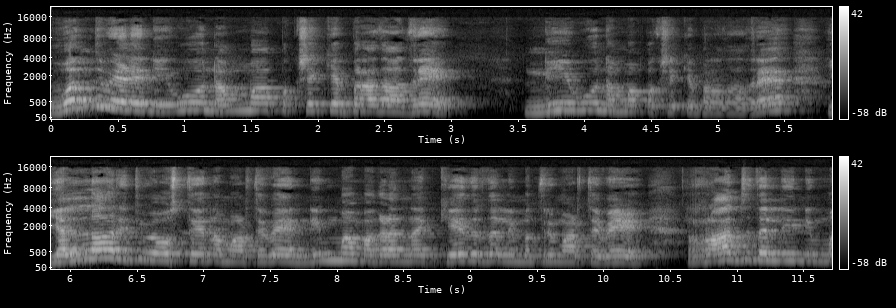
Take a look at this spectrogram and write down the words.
ಒಂದು ವೇಳೆ ನೀವು ನಮ್ಮ ಪಕ್ಷಕ್ಕೆ ಬರೋದಾದರೆ, ನೀವು ನಮ್ಮ ಪಕ್ಷಕ್ಕೆ ಬರೋದಾದರೆ, ಎಲ್ಲ ರೀತಿ ವ್ಯವಸ್ಥೆಯನ್ನು ಮಾಡ್ತೇವೆ. ನಿಮ್ಮ ಮಗಳನ್ನು ಕೇಂದ್ರದಲ್ಲಿ ಮಂತ್ರಿ ಮಾಡ್ತೇವೆ. ರಾಜ್ಯದಲ್ಲಿ ನಿಮ್ಮ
